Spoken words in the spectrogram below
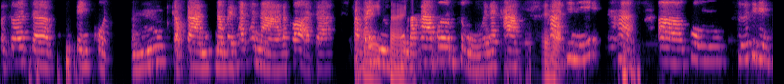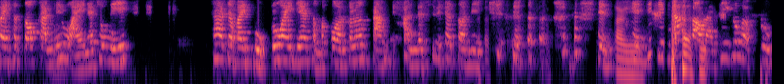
มันก็จะเป็นผลกับการนำไปพัฒนาแล้วก็อาจจะทำให้มีใช่มูลค่าเพิ่มสูงนะคะใช่คค่ะรับทีนี้ค่ะเอ่อคงซื้อที่ดินไปสต็อกกันไม่ไหวนะช่วงนี้ ถ้าจะไปปลูกกล้วยเนี่ยสมกรก็เริ่มตามทันแล้วใช่ไหมคะตอนนี้ เห็นทางเห็นที่ดินบ้านเปล่าหลายที่ก็แบบปลูก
